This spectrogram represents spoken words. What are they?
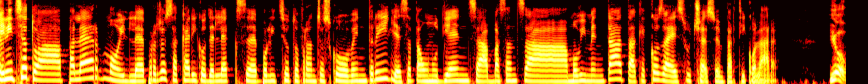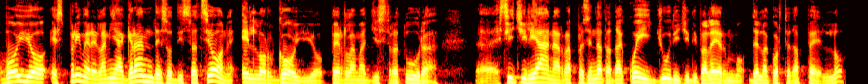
È iniziato a Palermo il processo a carico dell'ex poliziotto Francesco Ventriglia, è stata un'udienza abbastanza movimentata, che cosa è successo in particolare? Io voglio esprimere la mia grande soddisfazione e l'orgoglio per la magistratura eh, siciliana rappresentata da quei giudici di Palermo della Corte d'Appello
